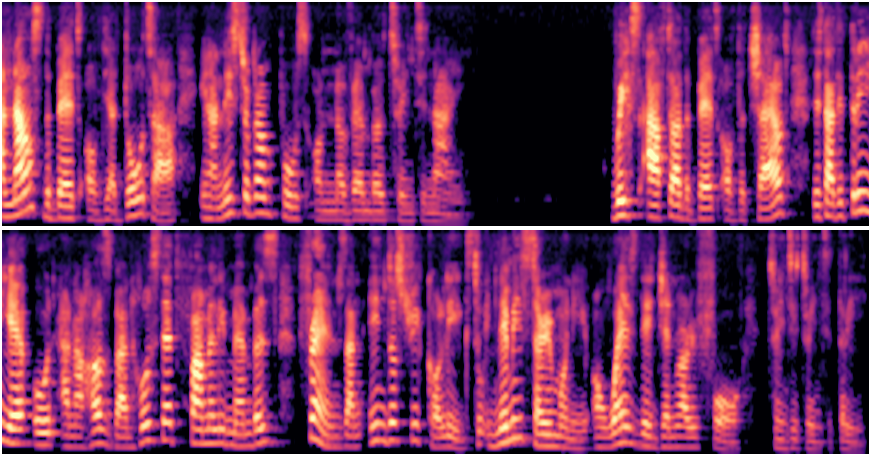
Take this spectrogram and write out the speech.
announced the birth of their daughter in an Instagram post on November 29. Weeks after the birth of the child, the 33-year-old and her husband hosted family members, friends, and industry colleagues to a naming ceremony on Wednesday, January 4, 2023.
